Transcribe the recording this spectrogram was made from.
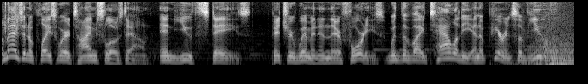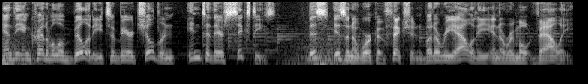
Imagine a place where time slows down and youth stays. Picture women in their 40s with the vitality and appearance of youth and the incredible ability to bear children into their 60s. This isn't a work of fiction, but a reality in a remote valley.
